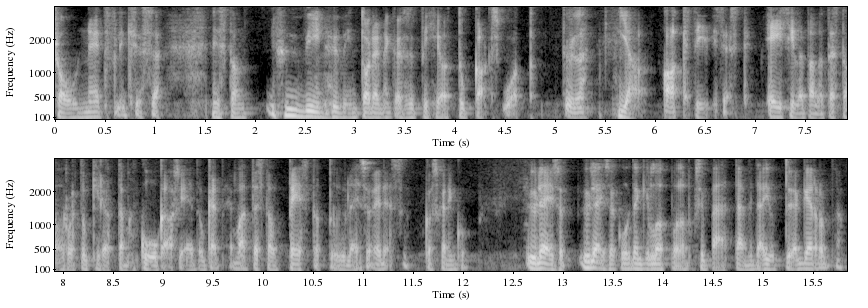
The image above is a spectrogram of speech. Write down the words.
show Netflixissä, niin sitä on hyvin, hyvin todennäköisesti hiottu kaksi vuotta. Kyllä. Ja aktiivisesti. Ei sillä tavalla, että tästä on ruvettu kirjoittamaan kuukausia etukäteen, vaan tästä on testattu yleisö edessä, koska niin kuin yleisö, yleisö kuitenkin loppujen lopuksi päättää, mitä juttuja kerrotaan.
